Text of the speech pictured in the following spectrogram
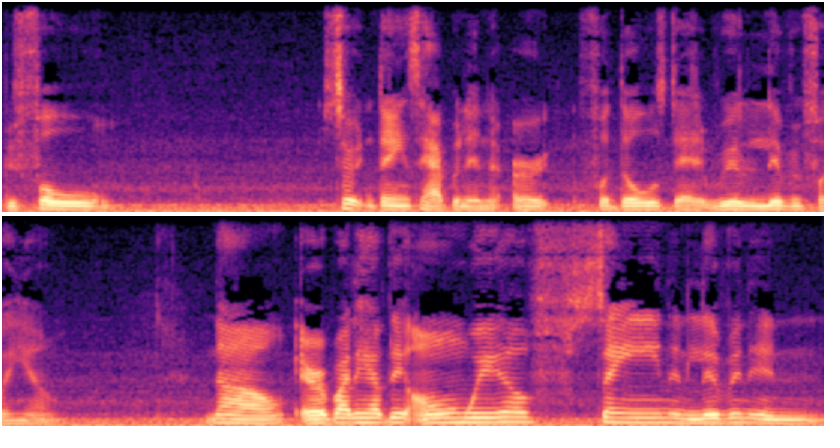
before certain things happen in the earth for those that really living for him. Now, everybody have their own way of saying and living and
